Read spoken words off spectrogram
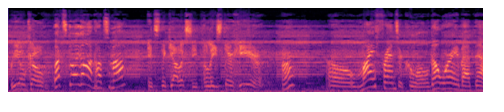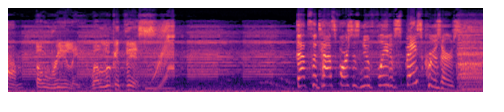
Ryoko, What's going on, Hotsuma? It's the Galaxy Police. They're here. Huh? Oh, my friends are cool. Don't worry about them. Oh, really? Well, look at this. That's the task force's new fleet of space cruisers.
